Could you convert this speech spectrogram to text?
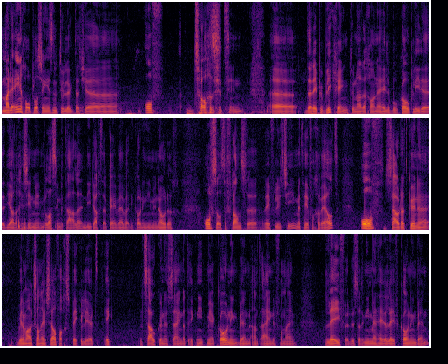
Maar de enige oplossing is natuurlijk dat je of zoals het in de Republiek ging, toen hadden gewoon een heleboel kooplieden die hadden geen zin meer in belasting betalen en die dachten oké, we hebben die koning niet meer nodig. Of zoals de Franse revolutie met heel veel geweld. Of zou dat kunnen, Willem-Alexander heeft zelf al gespeculeerd, ik, het zou kunnen zijn dat ik niet meer koning ben aan het einde van mijn leven. Dus dat ik niet mijn hele leven koning ben.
